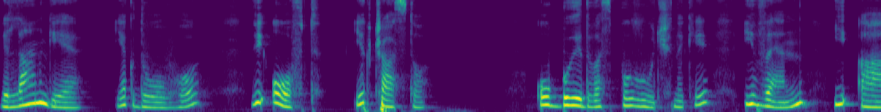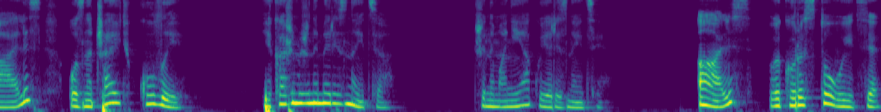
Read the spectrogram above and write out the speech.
wie як довго, oft – як часто. Обидва сполучники і when, і als означають коли. Яка ж між ними різниця? Чи нема ніякої різниці? Als використовується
